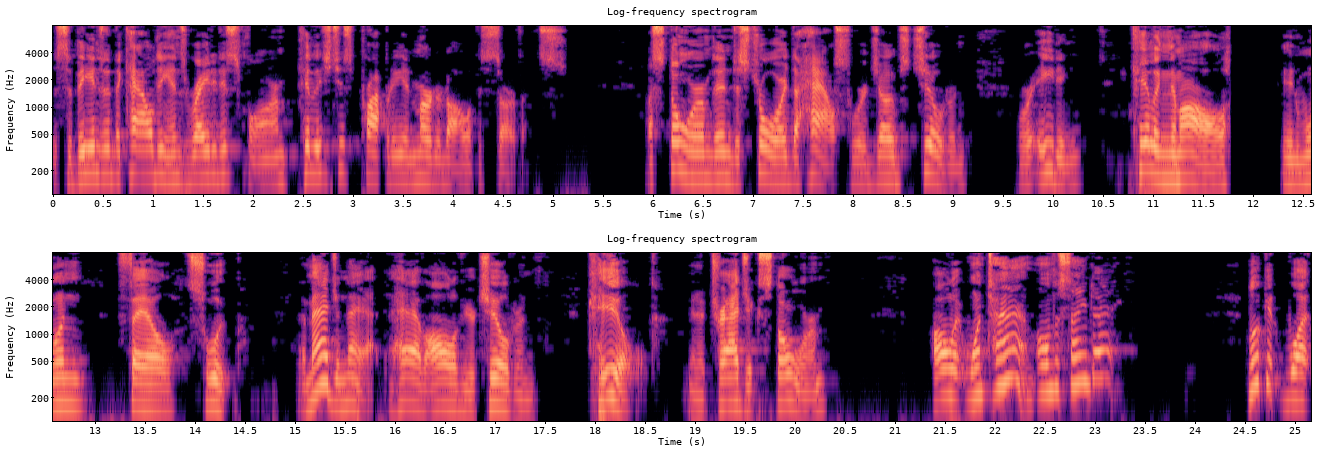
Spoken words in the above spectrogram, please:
The Sabaeans and the Chaldeans raided his farm, pillaged his property, and murdered all of his servants. A storm then destroyed the house where Job's children were eating, killing them all in one fell swoop. Imagine that, to have all of your children killed in a tragic storm all at one time on the same day. Look at what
